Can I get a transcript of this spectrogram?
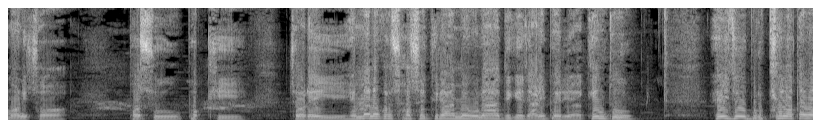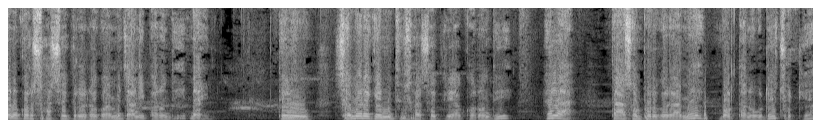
ମଣିଷ ପଶୁ ପକ୍ଷୀ ଚଢ଼େଇ ଏମାନଙ୍କର ଶ୍ୱାସକ୍ରିୟା ଆମେ ଉଣା ଆଦିକେ ଜାଣିପାରିବା। କିନ୍ତୁ ଏଇ ଯେଉଁ ବୃକ୍ଷଲତା ମାନଙ୍କର ଶ୍ୱାସକ୍ରିୟାଟାକୁ ଆମେ ଜାଣିପାରନ୍ତି ନାହିଁ। ତେଣୁ ସେମାନେ କେମିତି ଶ୍ୱାସକ୍ରିୟା କରନ୍ତି? ହେଲା ତା ସମ୍ପର୍କରେ ଆମେ ବର୍ତ୍ତମାନ ଗୋଟେ ଛୋଟିଆ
